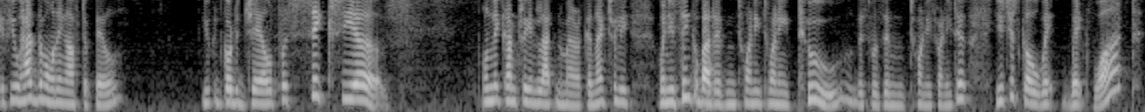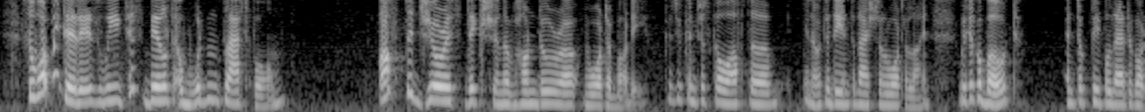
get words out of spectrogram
If you had the morning after pill, you could go to jail for six years. Only country in Latin America. And actually, when you think about it in 2022, this was in 2022, you just go, wait, wait, what? So, what we did is we just built a wooden platform off the jurisdiction of Honduras water body because you can just go off the you know to the international water line. We took a boat and took people there to go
